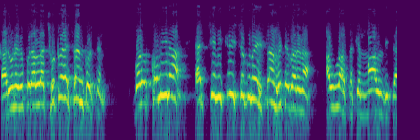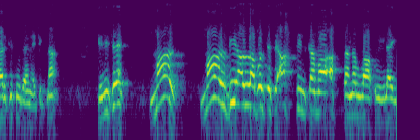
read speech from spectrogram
কারুনের উপর আল্লাহ ছোট স্থান করছেন। বড় কমই না, এর চেয়ে নিকৃষ্ট কোন স্থান হইতে পারে না। আল্লাহ তাকে মাল দিতে আর কিছু দেয় না ঠিক না? কি দিছে? মাল। মাল দিয়ে আল্লাহ বলতেছে, আহসিন কামা আহসান আল্লাহ ইলাই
